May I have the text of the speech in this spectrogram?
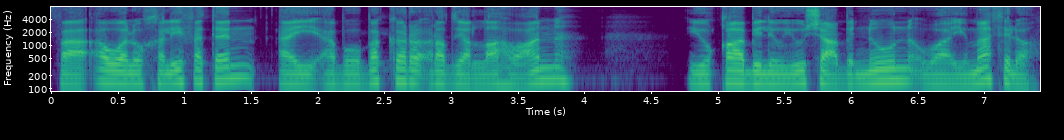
فأول خليفة أي أبو بكر رضي الله عنه يقابل يوشع بن نون ويماثله.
